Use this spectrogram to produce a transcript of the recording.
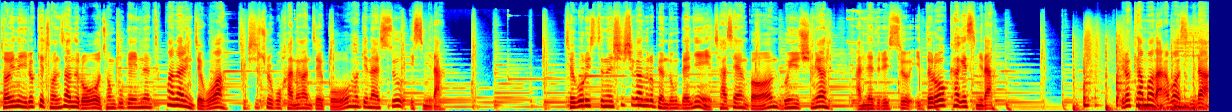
저희는 이렇게 전산으로 전국에 있는 특판 할인 재고와 즉시 출고 가능한 재고 확인할 수 있습니다. 재고 리스트는 실시간으로 변동되니 자세한 건 문의 주시면 안내 드릴 수 있도록 하겠습니다. 이렇게 한번 알아보았습니다.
